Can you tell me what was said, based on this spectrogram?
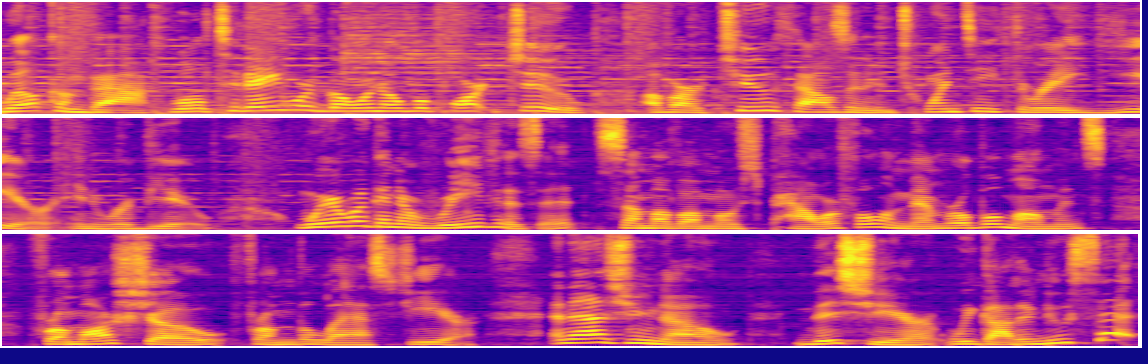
Welcome back. Well, today we're going over part two of our 2023 year in review, where we're going to revisit some of our most powerful and memorable moments from our show from the last year. And as you know, this year we got a new set.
